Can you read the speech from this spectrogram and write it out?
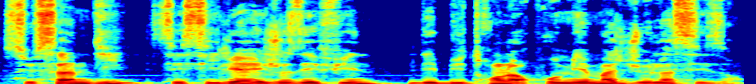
Ce samedi, Cécilia et Joséphine débuteront leur premier match de la saison.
